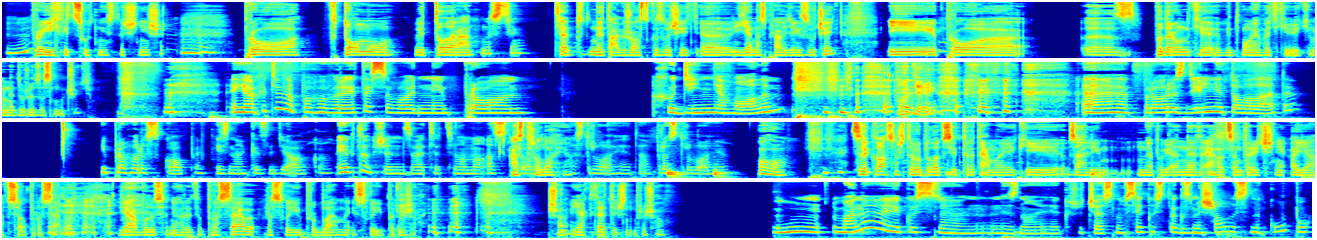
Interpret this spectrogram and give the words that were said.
mm-hmm. про їх відсутність, точніше, mm-hmm. про втому від толерантності. Це не так жорстко звучить, е, є насправді як звучить, і про е, подарунки від моїх батьків, які мене дуже засмучують. Я хотіла поговорити сьогодні про ходіння голим. Окей. Е, про роздільні туалети і про гороскопи і знаки зодіаку. Як це взагалі називається в цілому? Астро... Астрологія. Астрологія, так, про астрологію. Ого. Це класно, що ти вибрала всі три теми, які взагалі не пов'я... не егоцентричні, а я все про себе. Я буду сьогодні говорити про себе, про свої проблеми і свої переживання. Що, як ти тиждень пройшов? У мене якось, е, не знаю, якщо чесно, все якось так змішалось на купу.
